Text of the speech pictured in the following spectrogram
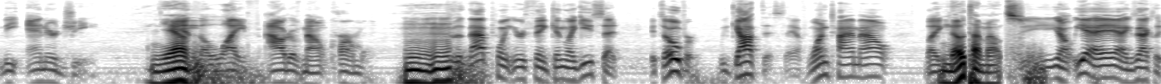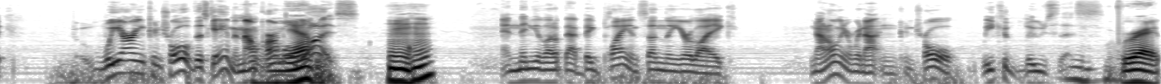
the energy Yeah, and the life out of Mount Carmel. hmm Because at that point, you're thinking, like you said, it's over. We got this. They have one timeout. Like no timeouts. you know, yeah, yeah, yeah, exactly. We are in control of this game, and Mount Carmel Yeah. was. hmm And then you let up that big play, and suddenly you're like, not only are we not in control, we could lose this. Right.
